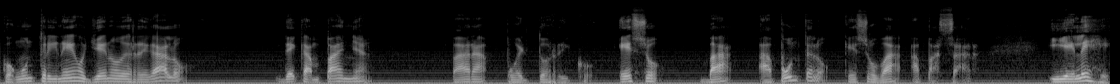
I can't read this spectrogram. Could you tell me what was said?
con un trineo lleno de regalos de campaña para Puerto Rico. Eso va, apúntelo, que eso va a pasar. Y el eje,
